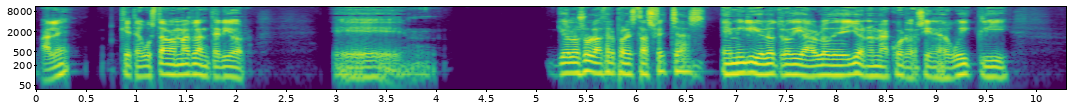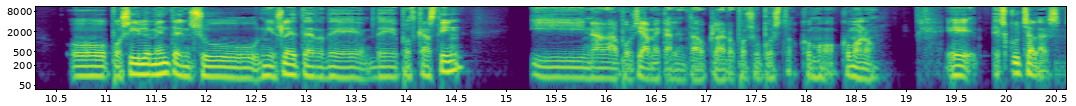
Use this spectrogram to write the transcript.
¿vale? Que te gustaba más la anterior. Eh, yo lo suelo hacer por estas fechas. Emilio el otro día habló de ello, no me acuerdo si en el weekly o posiblemente en su newsletter de, de podcasting. Y nada, pues ya me he calentado, claro, por supuesto, como, cómo no. Eh, escúchalas,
